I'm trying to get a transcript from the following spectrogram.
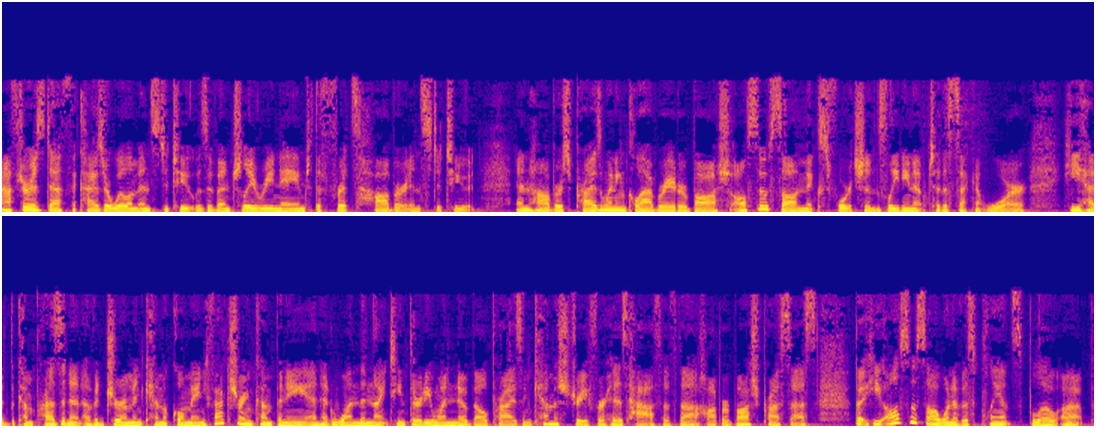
After his death, the Kaiser Wilhelm Institute was eventually renamed the Fritz Haber Institute, and Haber's prize-winning collaborator Bosch also saw mixed fortunes leading up to the Second War. He had become president of a German chemical manufacturing company and had won the 1931 Nobel Prize in Chemistry for his half of the Haber-Bosch process. But he also saw one of his plants blow up,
